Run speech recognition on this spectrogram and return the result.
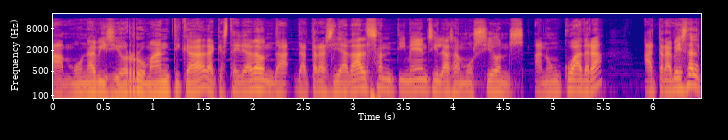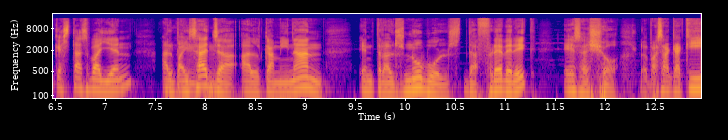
amb una visió romàntica d'aquesta idea de, de, de traslladar els sentiments i les emocions en un quadre a través del que estàs veient, el paisatge, el caminant entre els núvols de Frederick, és això. El que passa que aquí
